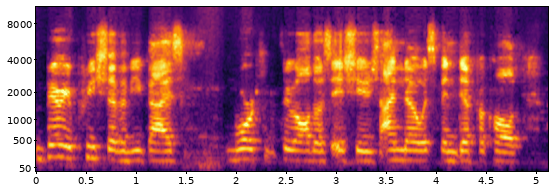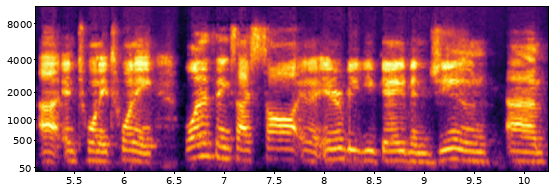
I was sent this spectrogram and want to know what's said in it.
very appreciative of you guys working through all those issues. I know it's been difficult uh, in 2020. One of the things I saw in an interview you gave in June, um,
